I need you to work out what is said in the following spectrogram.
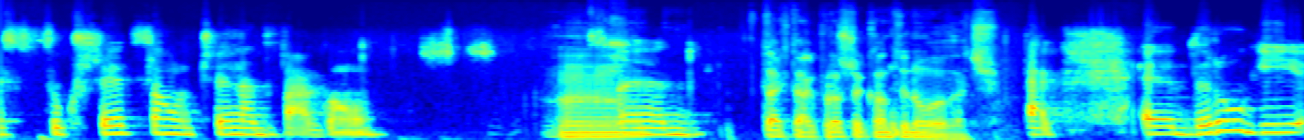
z cukrzycą czy nadwagą. Mm, tak, tak, proszę kontynuować. Tak. Drugi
